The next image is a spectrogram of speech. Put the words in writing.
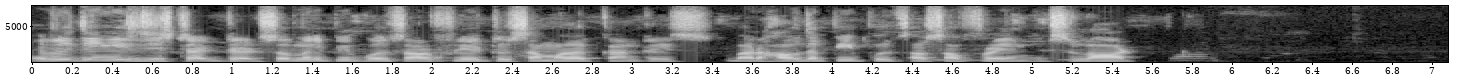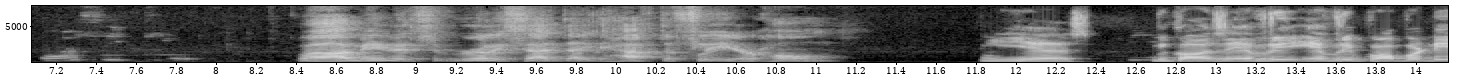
everything is distracted. So many people are flee to some other countries, but how the peoples are suffering? It's a lot. Well, I mean, it's really sad that you have to flee your home. Yes, because every every property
